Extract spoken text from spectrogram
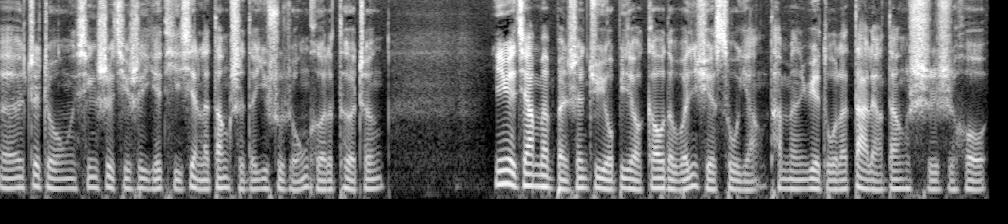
呃，这种形式其实也体现了当时的艺术融合的特征。音乐家们本身具有比较高的文学素养，他们阅读了大量当时时候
